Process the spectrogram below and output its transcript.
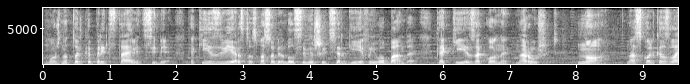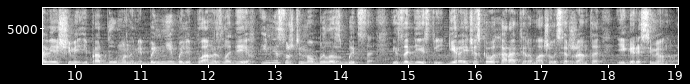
Можно только представить себе, какие зверства способен был совершить Сергеев и его банда, какие законы нарушить. Но, насколько зловещими и продуманными бы ни были планы злодеев, им не суждено было сбыться из-за действий героического характера младшего сержанта Игоря Семенова.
